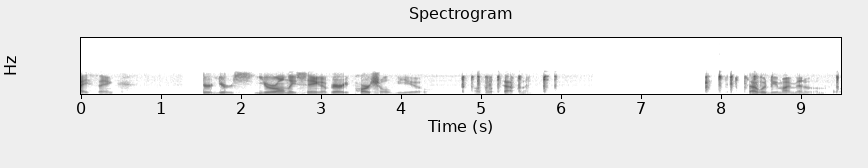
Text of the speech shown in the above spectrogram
I think you're you're you're only seeing a very partial view of what's happening. That would be my minimum for.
